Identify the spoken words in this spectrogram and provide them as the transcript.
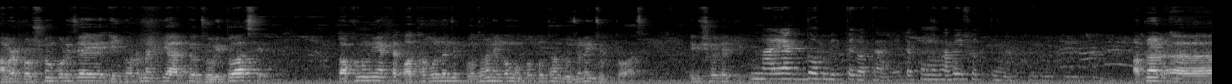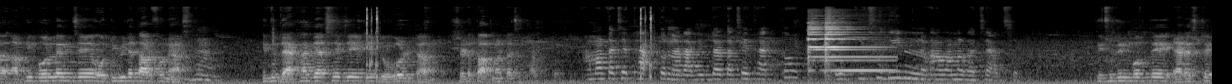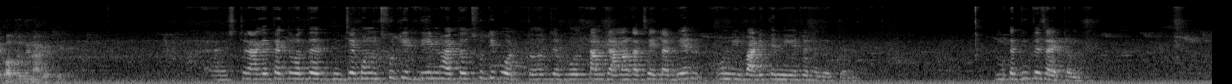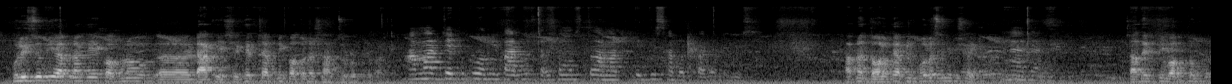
আমরা প্রশ্ন করি যে এই ঘটনায় কি আর কেউ জড়িত আছে? তখন উনি একটা কথা বললেন যে প্রধান এবং উপপ্রধান দুজনেই যুক্ত আছে। এই বিষয়টা কি? না একদম মিথ্যে কথা। এটা কোনোভাবেই সত্যি না। আপনার আপনি বললেন যে ওটিপিটা তার ফোনে আছে হুম। কিন্তু দেখা গেছে যে যে ডোগলটা সেটা তো আপনার কাছে থাকতো। আমার কাছে থাকতো না রাজীব দার কাছেই থাকতো। এই কিছুদিন আমার কাছে আছে। কিছুদিন বলতে অ্যারেস্টে কতদিন আগে থেকে? অ্যারেস্টের আগে থাকতে বলতে যে কোনো ছুটির দিন হয়তো ছুটি পড়তো যে বলতাম যে আমার কাছে এটা দেন উনি বাড়িতে নিয়ে চলে যেতেন। আমাকে দিতে চাইতো না। পুলিশ যদি আপনাকে কখনো ডাকে সেক্ষেত্রে আপনি কতটা সাহায্য করতে পারেন? আমার যেটুকু আমি পারব সে সমস্ত আমার দিক দিয়ে সাপোর্ট পাবে পুলিশ। আপনার দলকে আপনি বলেছেন বিষয়টা? হ্যাঁ জানি। তাদের কি বক্তব্য?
